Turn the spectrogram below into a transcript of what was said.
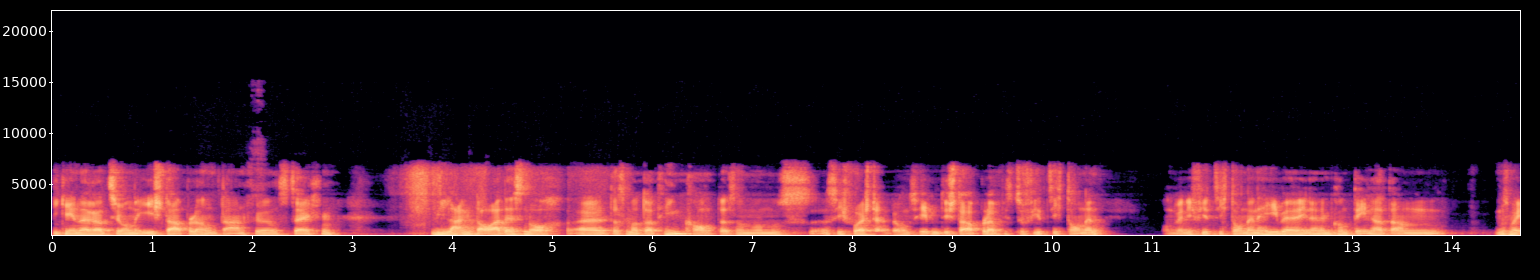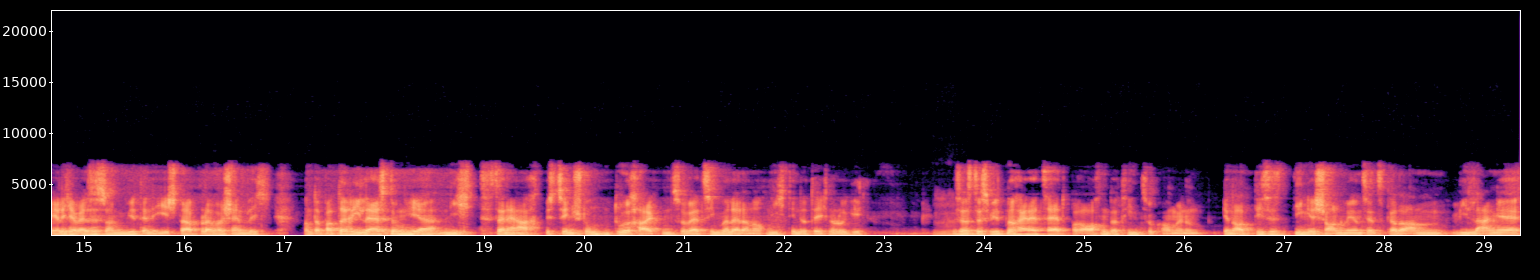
die Generation E-Stapler unter Anführungszeichen. Wie lang dauert es noch, äh, dass man dorthin kommt? Also man muss sich vorstellen, bei uns heben die Stapler bis zu 40 Tonnen. Und wenn ich 40 Tonnen hebe in einem Container, dann muss man ehrlicherweise sagen, wird ein E-Stapler wahrscheinlich von der Batterieleistung her nicht seine acht bis zehn Stunden durchhalten. Soweit sind wir leider noch nicht in der Technologie. Mhm. Das heißt, es wird noch eine Zeit brauchen, dorthin zu kommen. Und genau diese Dinge schauen wir uns jetzt gerade an. Wie lange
